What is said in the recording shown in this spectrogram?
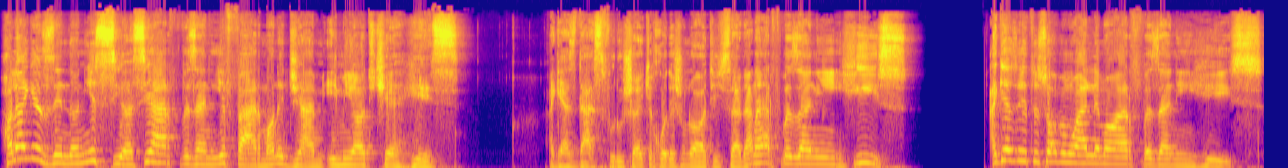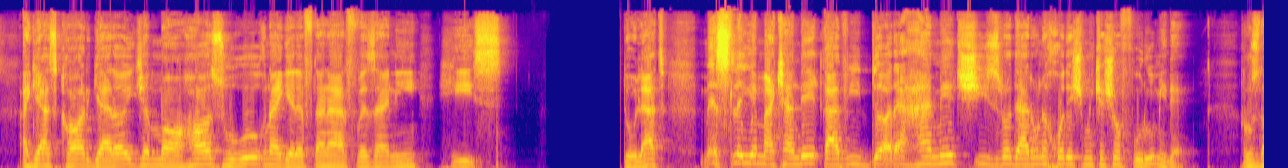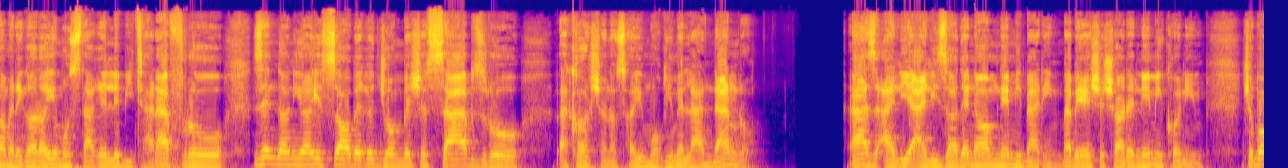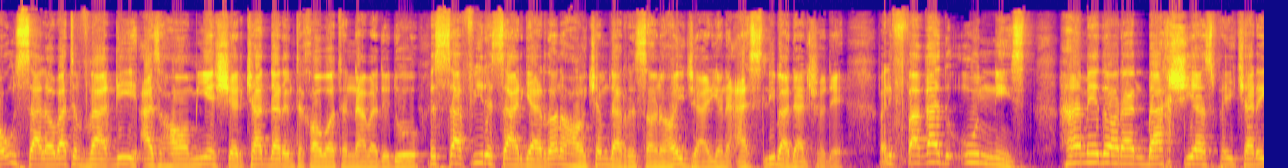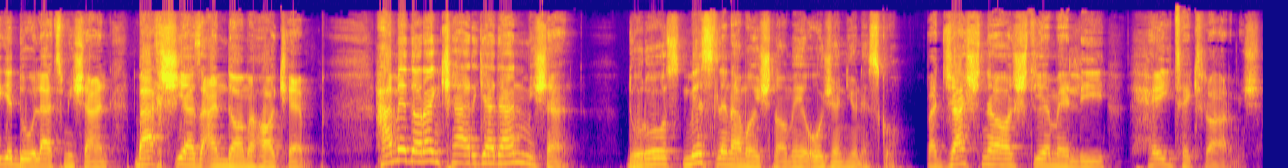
حالا اگر زندانی سیاسی حرف بزنی یه فرمان جمعی میاد که هیس. اگه از دست هایی که خودشون رو آتیش زدن حرف بزنی هیس. اگه از اعتصاب معلم ها حرف بزنی هیس. اگه از کارگرایی که ماهاز حقوق نگرفتن حرف بزنی هیس. دولت مثل یه مکنده قوی داره همه چیز رو درون خودش می‌کشه و فرو میده. روزنامه‌نگارای مستقل بیطرف رو زندانی های سابق جنبش سبز رو و کارشناس های مقیم لندن رو. از علی علیزاده نام نمی‌بریم و بهش اشاره نمی کنیم که با اون صلابت وقیح از حامی شرکت در انتخابات 92 به سفیر سرگردان حاکم در رسانه های جریان اصلی بدل شده. ولی فقط اون نیست. همه دارن بخشی از پیکره دولت میشن بخشی از اندام حاکم. همه دارن کرگدن میشن. درست مثل نمایشنامه اوژن یونسکو. و جشن آشتی ملی هی تکرار میشه.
